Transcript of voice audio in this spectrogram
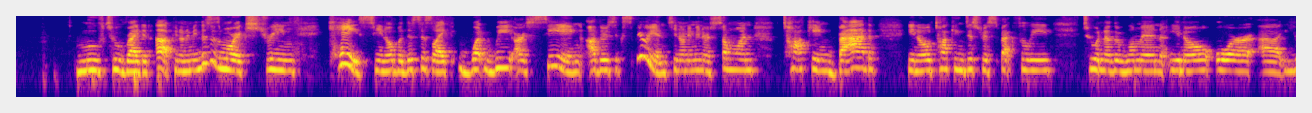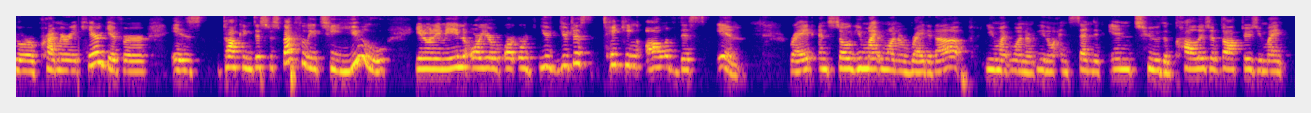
move to write it up. You know what I mean? This is a more extreme case, you know, but this is like what we are seeing others experience, you know what I mean? Or someone talking bad, you know, talking disrespectfully to another woman, you know, or uh, your primary caregiver is talking disrespectfully to you, you know what I mean? Or you're or, or you're, you're just taking all of this in right? And so you might want to write it up. You might want to you know and send it into the college of doctors. You might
